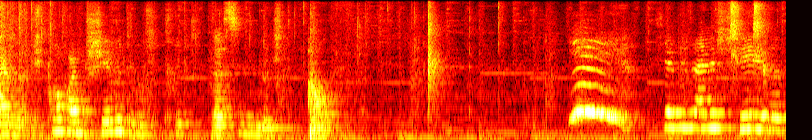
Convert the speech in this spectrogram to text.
Also, ich brauche eine Schere, denn ich kriege das nicht auf. Yay! Ich habe jetzt eine Schere.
